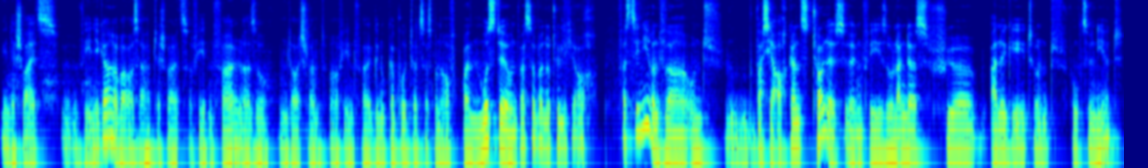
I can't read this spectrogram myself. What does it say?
in der Schweiz weniger, aber außerhalb der Schweiz auf jeden Fall. Also in Deutschland war auf jeden Fall genug kaputt, als dass man aufräumen musste. Und was aber natürlich auch faszinierend war und was ja auch ganz toll ist irgendwie, solange das für alle geht und funktioniert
